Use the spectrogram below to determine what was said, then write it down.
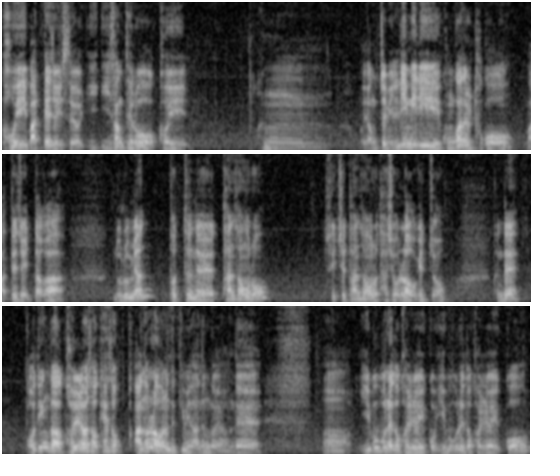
거의 맞대져 있어요. 이, 이 상태로 거의 한 0.12mm 공간을 두고 맞대져 있다가 누르면 버튼의 탄성으로 스위치의 탄성으로 다시 올라오겠죠. 근데 어딘가 걸려서 계속 안 올라오는 느낌이 나는 거예요. 근데 어, 이 부분에도 걸려 있고 이 부분에도 걸려 있고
